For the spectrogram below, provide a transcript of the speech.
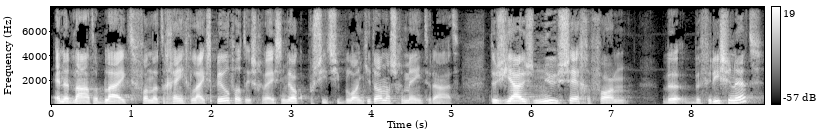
en het later blijkt van dat er geen gelijk speelveld is geweest... in welke positie beland je dan als gemeenteraad? Dus juist nu zeggen van we bevriezen het...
